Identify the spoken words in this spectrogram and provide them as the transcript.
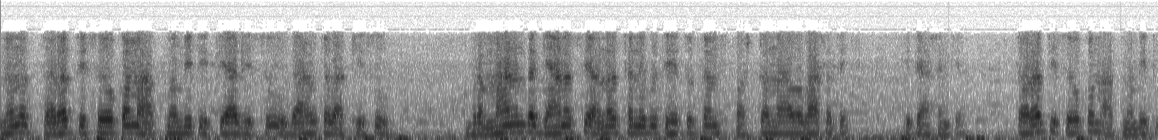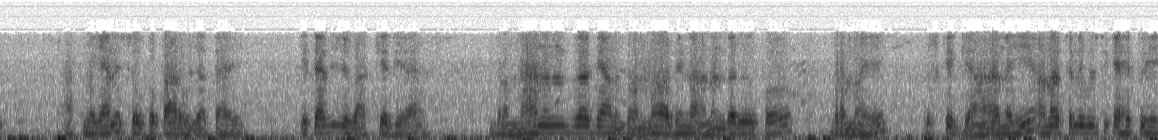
न तरति शोकम आत्मविद इत्यादि उदाहृत वाक्यु ब्रह्मानंद ज्ञान से अनर्थ निवृत्ति हेतु स्पष्ट नावभाषते आशंक्य। तरति शोकम आत्मविद आत्मज्ञानी शोक पार हो जाता है। इत्यादि जो वाक्य दिया ब्रह्मानंद ज्ञान, ब्रह्म अभिन्न आनंद रूप ब्रह्म है, उसके ज्ञान ही अनर्थ निवृत्ति का हेतु है।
